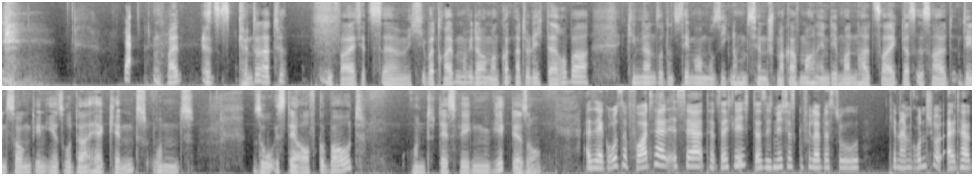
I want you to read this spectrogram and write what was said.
ja. Ich meine, es könnte natürlich, ich weiß jetzt, äh, ich übertreibe mal wieder, man könnte natürlich darüber Kindern so das Thema Musik noch ein bisschen schmackhaft machen, indem man halt zeigt, das ist halt den Song, den ihr so daher kennt und so ist der aufgebaut und deswegen wirkt er so. Also der große Vorteil ist ja tatsächlich, dass ich nicht das Gefühl habe, dass du Kinder im Grundschulalter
